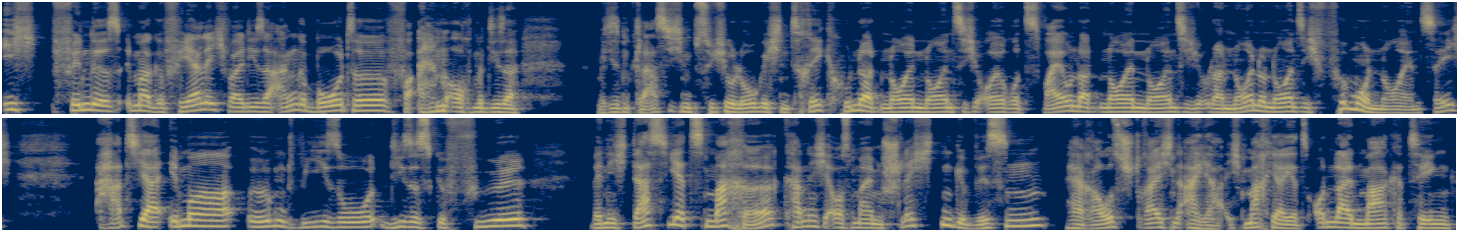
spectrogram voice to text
Ich finde es immer gefährlich, weil diese Angebote, vor allem auch mit dieser mit diesem klassischen psychologischen Trick 199 Euro, 299 oder 99,95 hat ja immer irgendwie so dieses Gefühl, wenn ich das jetzt mache, kann ich aus meinem schlechten Gewissen herausstreichen, ah ja, ich mache ja jetzt Online-Marketing,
